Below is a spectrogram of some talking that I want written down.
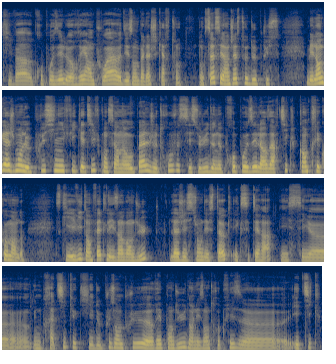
qui va proposer le réemploi des emballages carton. Donc ça c'est un geste de plus. Mais l'engagement le plus significatif concernant Opal, je trouve, c'est celui de ne proposer leurs articles qu'en précommande. Ce qui évite en fait les invendus, la gestion des stocks, etc. Et c'est euh, une pratique qui est de plus en plus euh, répandue dans les entreprises euh, éthiques,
